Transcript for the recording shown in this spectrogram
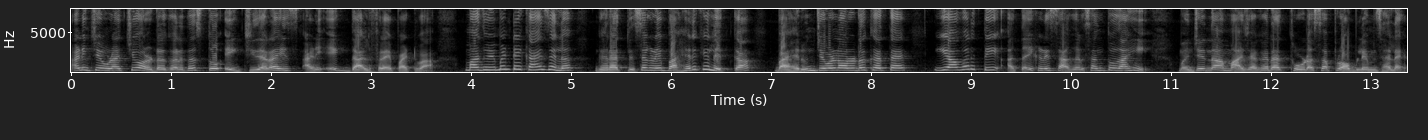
आणि जेवणाची ऑर्डर करत असतो एक जिरा राईस आणि एक दाल फ्राय पाठवा. माधवी म्हणते काय झालं? घरातले सगळे बाहेर गेलेत का? बाहेरून जेवण ऑर्डर करताय. यावरती आता इकडे सागर सांगतो नाही म्हणजे ना माझ्या घरात थोडासा प्रॉब्लेम झालाय.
